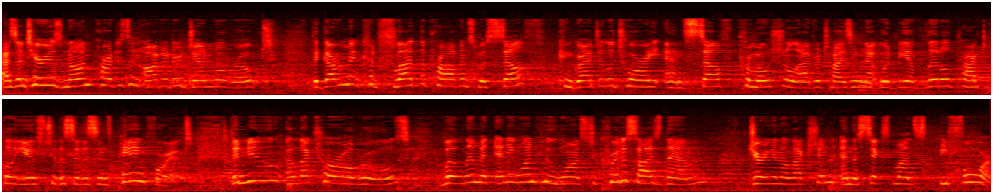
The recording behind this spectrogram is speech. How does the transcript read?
As Ontario's non-partisan Auditor General wrote, the government could flood the province with self-congratulatory and self-promotional advertising that would be of little practical use to the citizens paying for it. The new electoral rules will limit anyone who wants to criticize them during an election and the six months before.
